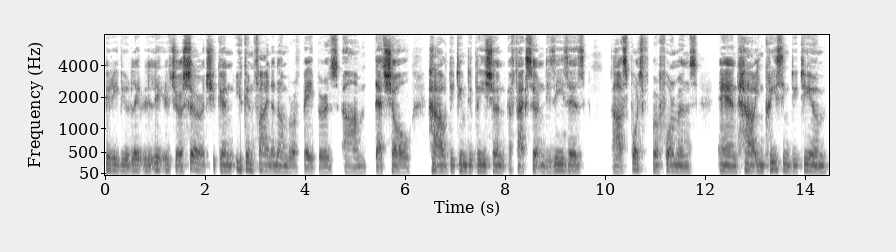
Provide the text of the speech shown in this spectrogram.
peer-reviewed literature search, you can you can find a number of papers um, that show how deuterium depletion affects certain diseases, uh, sports performance, and how increasing deuterium,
